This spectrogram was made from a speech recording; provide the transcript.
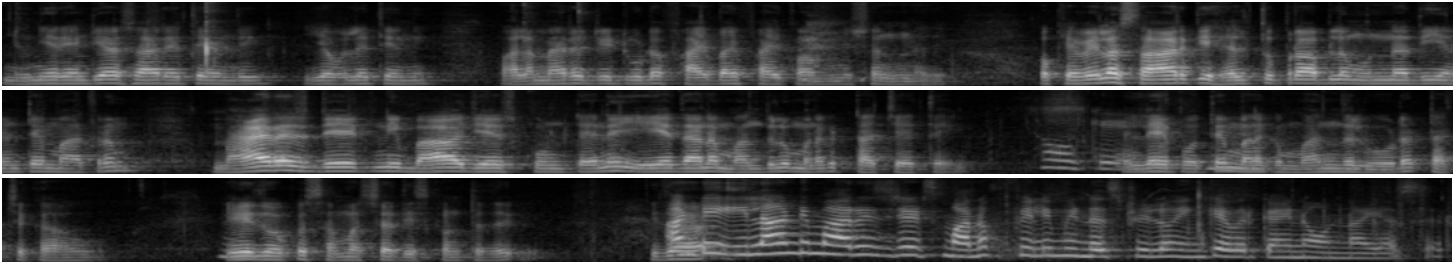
జూనియర్ ఎన్టీఆర్ సార్ అయితే ఏంది ఎవరైతే ఏంది వాళ్ళ మ్యారేజ్ డేట్ కూడా ఫైవ్ బై ఫైవ్ కాంబినేషన్ ఉన్నది. ఒకవేళ సార్కి హెల్త్ ప్రాబ్లం ఉన్నది అంటే మాత్రం మ్యారేజ్ డేట్ని బాగా చేసుకుంటేనే ఏదైనా మందులు మనకు టచ్ అవుతాయి. ఓకే. లేకపోతే మనకు మందులు కూడా టచ్ కావు. ఏదో ఒక సమస్య తీసుకుంటుంది. అంటే ఇలాంటి మ్యారేజ్ డేట్స్ మన ఫిలిం ఇండస్ట్రీలో ఇంకెవరికైనా ఉన్నాయా సార్?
